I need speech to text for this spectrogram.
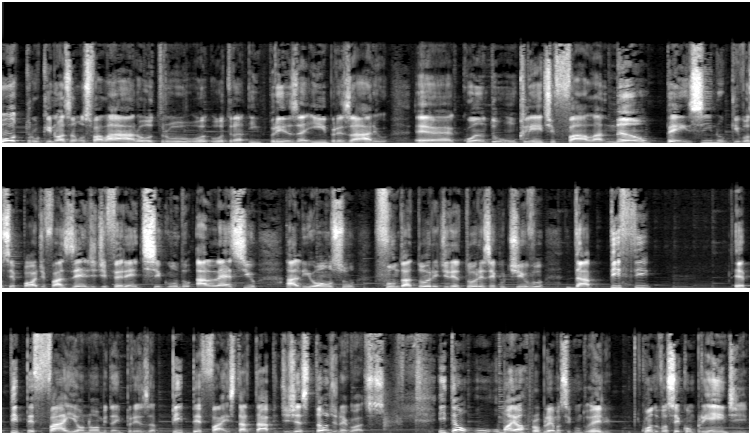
Outro que nós vamos falar, outro, outra empresa e empresário, é quando um cliente fala não, pense no que você pode fazer de diferente, segundo Alessio Alionso, fundador e diretor executivo da PIF, é, Pipefy é o nome da empresa, Pipefy, startup de gestão de negócios. Então, o, o maior problema, segundo ele, quando você compreende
